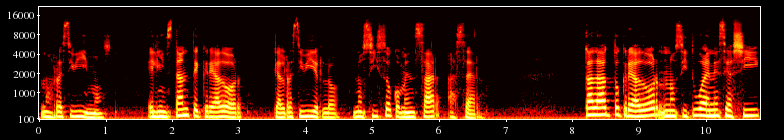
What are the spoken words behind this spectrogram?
nos recibimos, el instante creador que al recibirlo nos hizo comenzar a ser. Cada acto creador nos sitúa en ese allí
